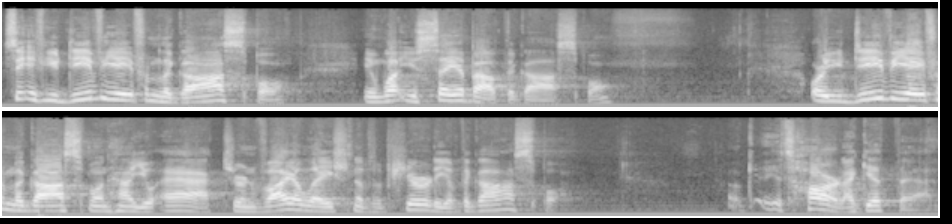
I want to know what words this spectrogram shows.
See, if you deviate from the gospel, in what you say about the gospel, or you deviate from the gospel in how you act, you're in violation of the purity of the gospel. Okay, it's hard, I get that.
